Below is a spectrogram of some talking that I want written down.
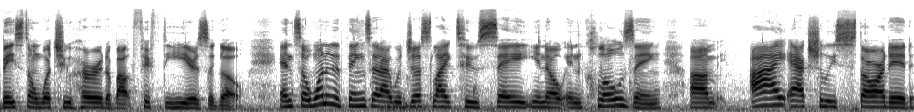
based on what you heard about 50 years ago. And so one of the things that I would just like to say, you know, in closing, um, I actually started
